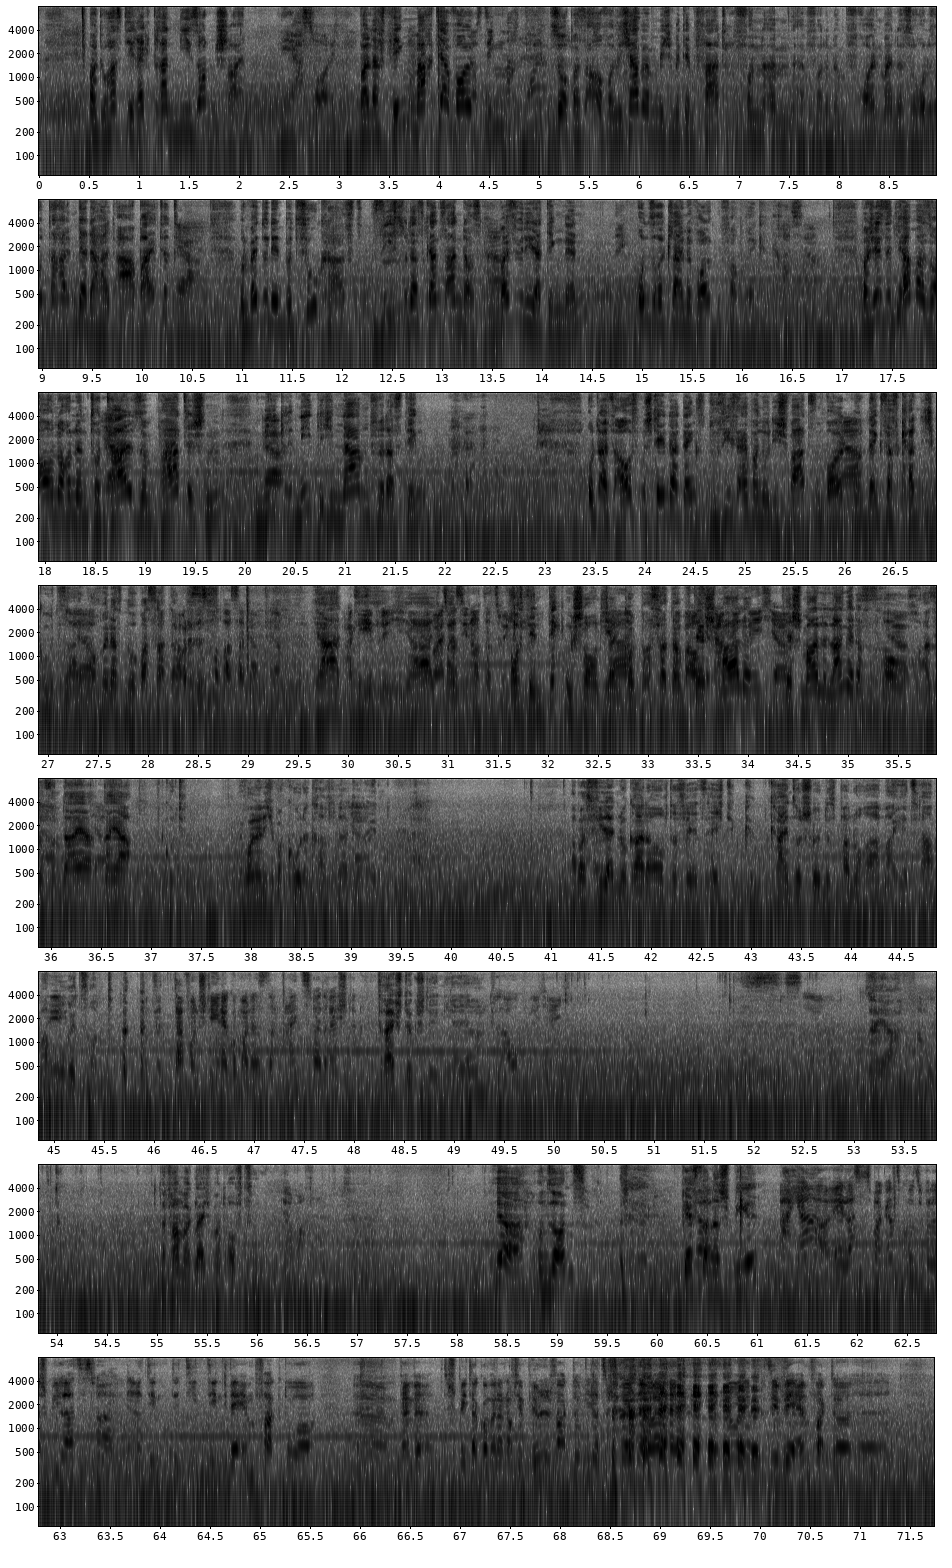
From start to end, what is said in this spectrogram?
aber du hast direkt dran nie Sonnenschein. nee, hast du auch nicht. Weil das Ding macht ja Wolken. Das Ding macht Wolken. So, pass auf. Und ich habe mich mit dem Vater von, ähm, von einem Freund meines Sohnes unterhalten, der da halt arbeitet. Ja. Und wenn du den Bezug hast, siehst du das ganz anders. Ja. Weißt du, wie die das Ding nennen? Nee. Unsere kleine Wolkenfabrik. Krass, ja. Verstehst du, die haben also auch noch einen total sympathischen, niedlichen Namen für das Ding. Und als Außenstehender denkst du, siehst einfach nur die schwarzen Wolken Ja. und denkst, das kann nicht gut sein, Ja. auch wenn das nur Wasserdampf Aber das ist nur Wasserdampf, ja. Ja, die- Angeblich. Ja, Wer weiß, was sie noch dazwischen- Aus den dicken Schornstein Ja, kommt Wasserdampf. aber Der den schmale, anderen nicht, ja. der schmale lange, das ist Rauch. Ja, Also ja, von daher, ja. naja, gut. Wir wollen ja nicht über Kohlekraftwerke Ja. reden. Aber es fiel halt nur gerade auf, dass wir jetzt echt k- kein so schönes Panorama jetzt haben am Nee. Horizont. Und davon stehen ja, guck mal, das ist eins, zwei, drei Stück. Drei Stück stehen hier, ja. Unglaublich, echt. Das ist, äh, Naja. Da fahren wir gleich mal drauf zu. Ja, mach. Ja, und sonst? Gestern Ja. das Spiel? Ach ja, ey, lass uns mal ganz kurz über das Spiel, lass uns mal äh, den, den, den WM-Faktor, ähm, wenn wir, später kommen wir dann auf den Pimmel-Faktor wieder zu sprechen, aber das ist ganz kurz den WM-Faktor. Äh,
